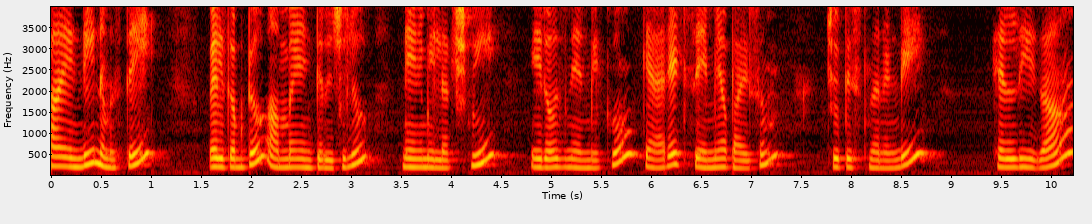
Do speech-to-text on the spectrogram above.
హాయ్ అండి నమస్తే. వెల్కమ్ టు అమ్మ ఇంటి రుచులు. నేను మీ లక్ష్మి. ఈరోజు నేను మీకు క్యారెట్ సేమియా పాయసం చూపిస్తున్నానండి. హెల్దీగా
